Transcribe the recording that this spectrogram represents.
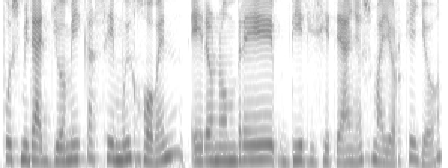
Pues mira, yo me casé muy joven, era un hombre 17 años mayor que yo.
